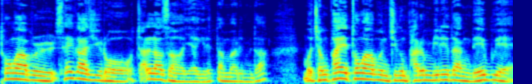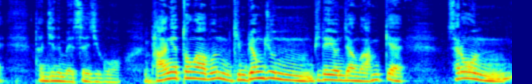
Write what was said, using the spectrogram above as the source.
통합을 세 가지로 잘라서 이야기를 했단 말입니다. 뭐 정파의 통합은 지금 바른 미래당 내부에 던지는 메시지고 당의 통합은 김병준 비대위원장과 함께 새로운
